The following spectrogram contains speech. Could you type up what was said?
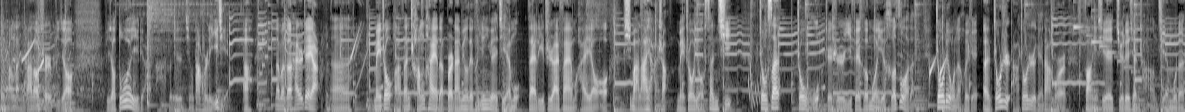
平常乱七八糟事儿比较比较多一点啊，所以请大伙儿理解。啊，那么咱还是这样，呃，每周啊，咱常态的倍儿大 music 音乐节目，在荔枝 FM 还有喜马拉雅上，每周有三期，周三、周五这是亦飞和莫爷合作的，周六呢会给，嗯，周日啊，周日给大伙儿放一些绝对现场节目的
